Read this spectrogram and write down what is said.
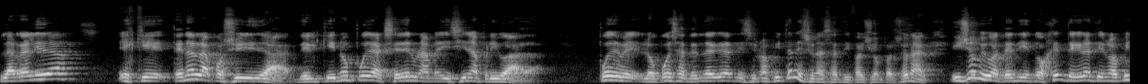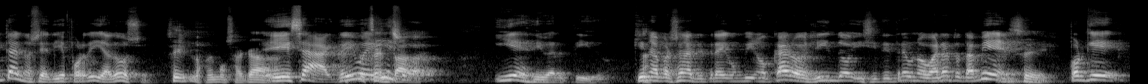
la realidad es que tener la posibilidad del que no puede acceder a una medicina privada, puede, lo puedes atender gratis en un hospital, es una satisfacción personal. Y yo vivo atendiendo gente gratis en un hospital, no sé, 10 por día, 12. Sí, los vemos acá. Exacto. Y, eso, y es divertido. Que una persona te traiga un vino caro es lindo y si te trae uno barato también. Sí. Porque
